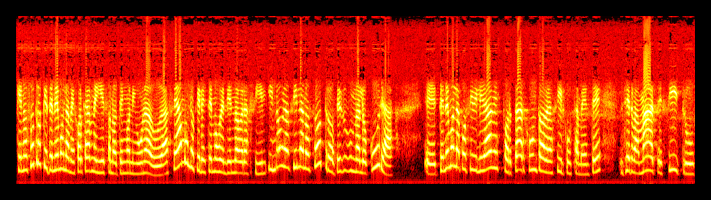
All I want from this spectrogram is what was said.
que nosotros que tenemos la mejor carne y eso no tengo ninguna duda seamos los que le estemos vendiendo a Brasil y no Brasil a nosotros eso es una locura eh, tenemos la posibilidad de exportar junto a Brasil justamente yerba mate, citrus,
